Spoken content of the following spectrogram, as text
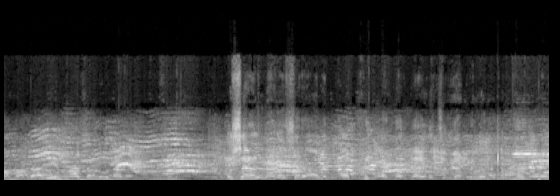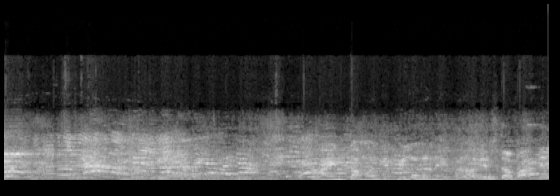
అమ్మా ఏం కాదు నడు నడు వస్తారు నడు వస్తారు అందరు కాయవచ్చు పిల్లలు ఇంతమంది పిల్లలని ఖరాబ్ చేస్తామండి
